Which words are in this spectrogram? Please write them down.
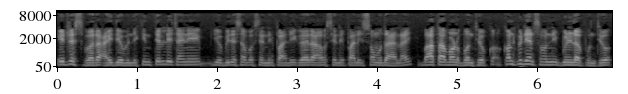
एड्रेस भएर आइदियो भनेदेखि त्यसले चाहिने यो विदेशमा बस्ने नेपाली गैर आवासीय नेपाली समुदायलाई वातावरण बन्थ्यो कन्फिडेन्स पनि बिल्डअप हुन्थ्यो।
